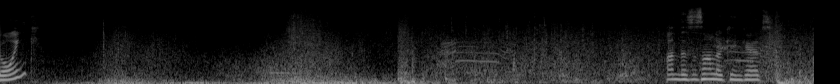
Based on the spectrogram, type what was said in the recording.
Yoink. And this is not looking good.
